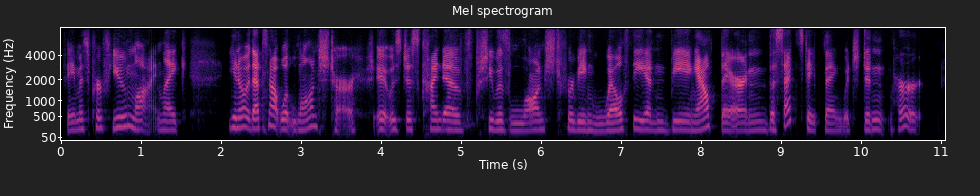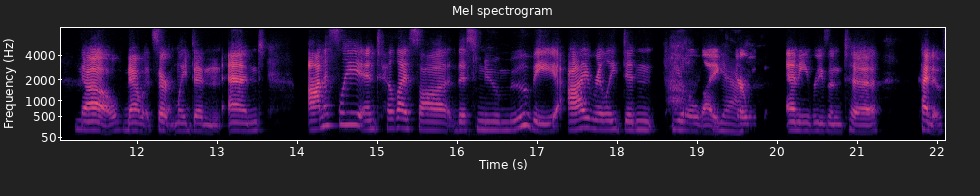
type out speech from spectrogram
famous perfume line. Like, you know, that's not what launched her. It was just kind of, she was launched for being wealthy and being out there and the sex tape thing, which didn't hurt. No, no, it certainly didn't. And honestly, until I saw this new movie, I really didn't feel like Yeah. there was any reason to kind of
